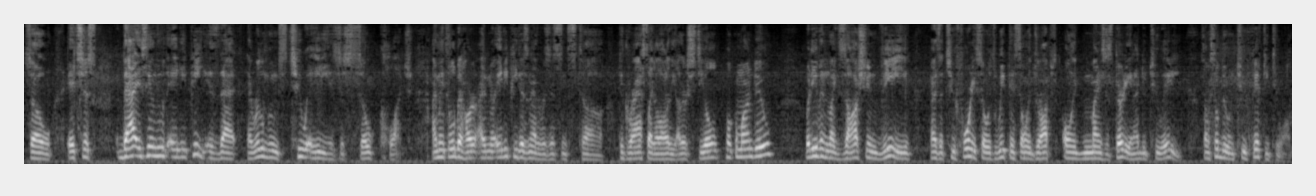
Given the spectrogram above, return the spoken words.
So it's just that is the only thing with ADP is that that Rillaboom's 280 is just so clutch. I mean, it's a little bit hard. I know ADP doesn't have the resistance to to grass like a lot of the other Steel Pokemon do, but even like Zacian V has a 240, so its weakness only drops only minuses 30, and I do 280, so I'm still doing 250 to them.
